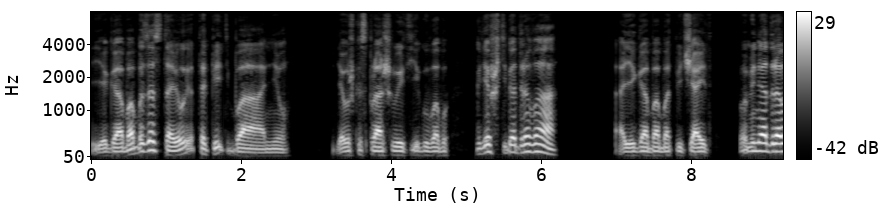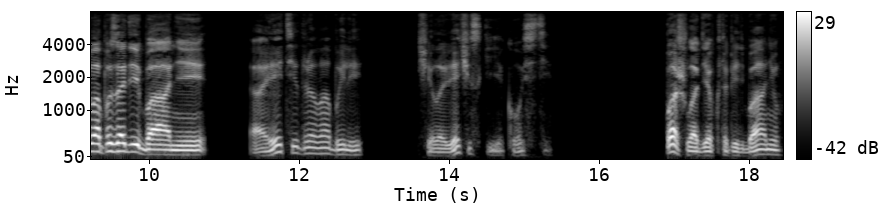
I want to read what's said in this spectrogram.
Яга-баба заставила ее топить баню. Девушка спрашивает Ягу-бабу, где ж у тебя дрова? А яга-баба отвечает, у меня дрова позади бани. А эти дрова были человеческие кости. Пошла девка топить баню,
